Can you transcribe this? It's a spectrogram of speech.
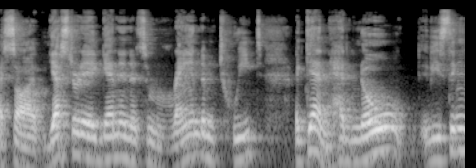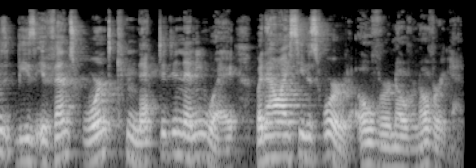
I saw it yesterday again in some random tweet. Again, had no these things, these events weren't connected in any way, but now I see this word over and over and over again.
